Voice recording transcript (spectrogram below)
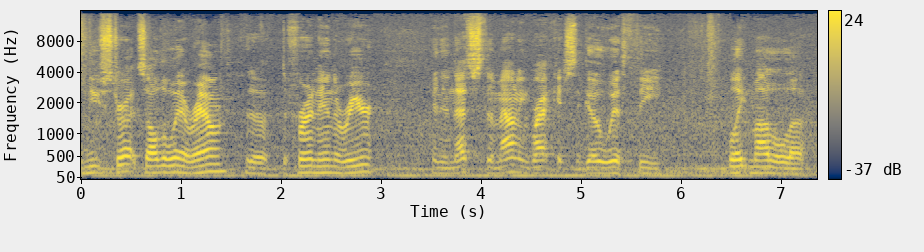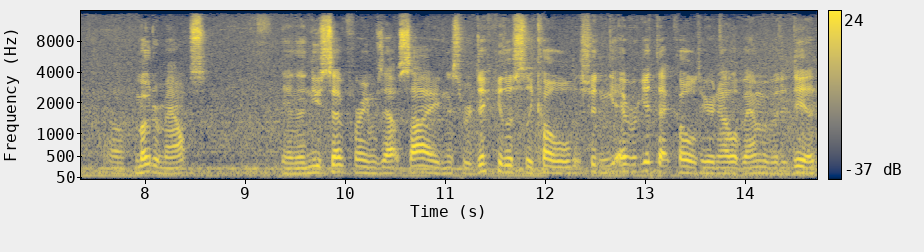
new struts all the way around, the, the front and the rear. And then that's the mounting brackets that go with the late model uh, motor mounts and the new subframe is outside and it's ridiculously cold. It shouldn't ever get that cold here in Alabama, but it did.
